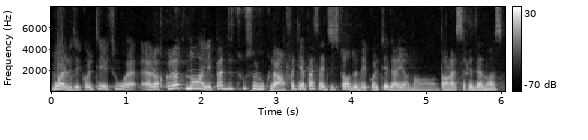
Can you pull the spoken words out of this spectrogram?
Ouais, le décolleté et tout. ouais. Alors que l'autre, non, elle est pas du tout ce look-là. En fait, il y a pas cette histoire de décolleté d'ailleurs dans, dans la série danoise.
